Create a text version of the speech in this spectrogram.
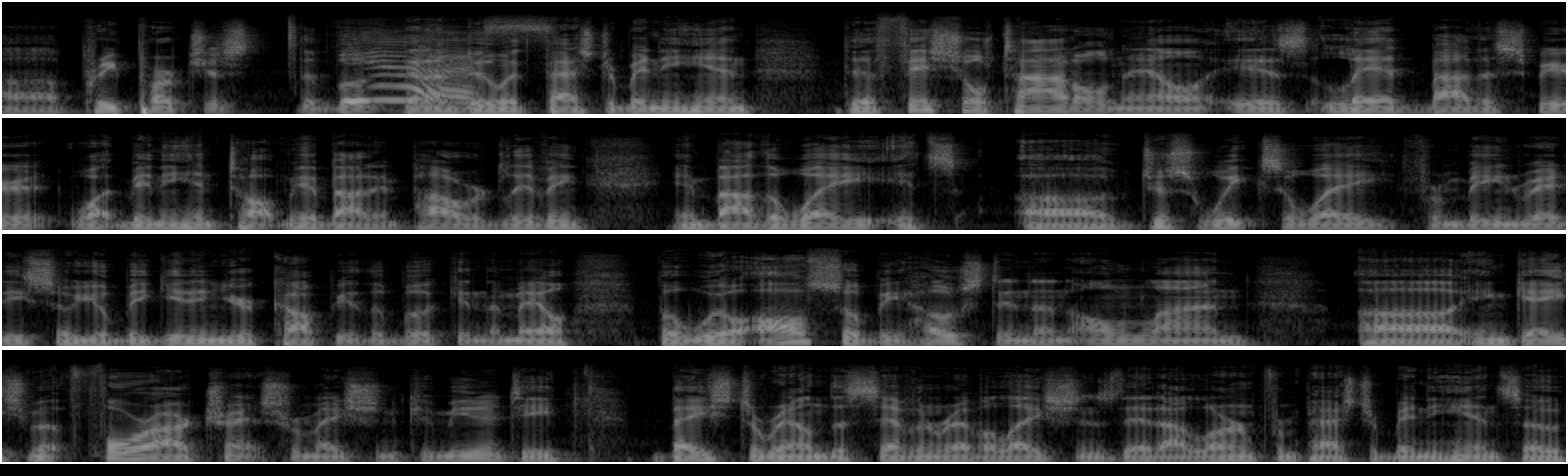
uh, pre-purchased the book yes. that I'm doing with Pastor Benny Hinn. The official title now is "Led by the Spirit: What Benny Hinn Taught Me About Empowered Living." And by the way, it's uh, just weeks away from being ready, so you'll be getting your copy of the book in the mail. But we'll also be hosting an online uh, engagement for our transformation community based around the seven revelations that I learned from Pastor Benny Hinn. So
